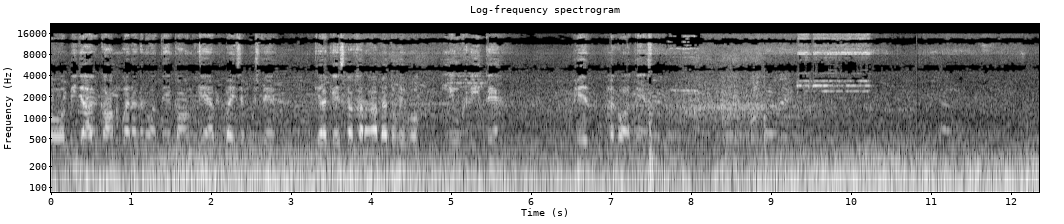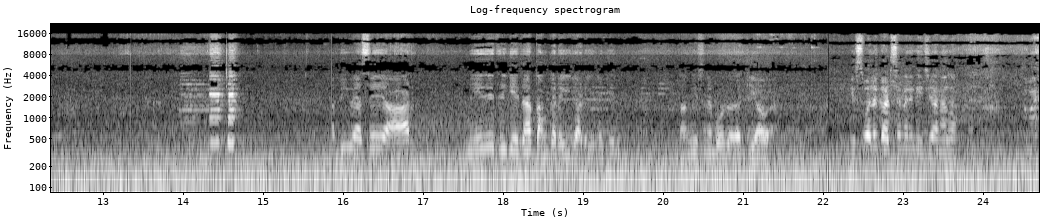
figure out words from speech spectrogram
तो अभी जाकर काम वगैरह करवाते हैं। काम किया अभी भाई से पूछते हैं क्या क्या इसका ख़राब है तो फिर वो न्यू खरीदते हैं फिर लगवाते हैं इसको। अभी वैसे यार नहीं थी कि इतना तंग करेगी गाड़ी लेकिन तंग इसने बहुत ज़्यादा किया हुआ है। इस वाले कट से मैंने नीचे आना था। तो मैं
